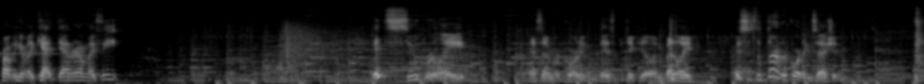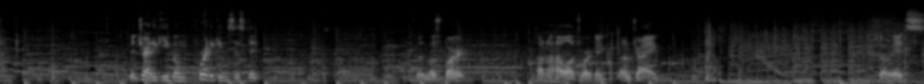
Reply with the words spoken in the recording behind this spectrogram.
Probably hear my cat down around my feet. It's super late as I'm recording this particular one. By the way, this is the third recording session. Been trying to keep them pretty consistent. For the most part. I don't know how well it's working, but I'm trying. So it's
